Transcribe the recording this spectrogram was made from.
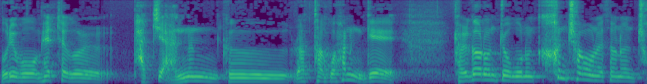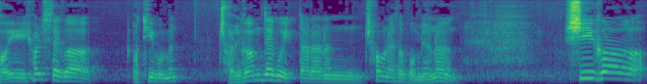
의료보험 혜택을 받지 않는 그렇다고 하는 게 결과론적으로는 큰 차원에서는 저희 혈세가 어떻게 보면 절감되고 있다라는 차원에서 보면은 시가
